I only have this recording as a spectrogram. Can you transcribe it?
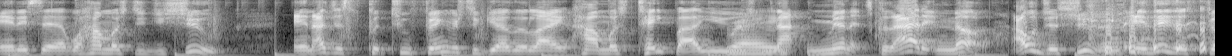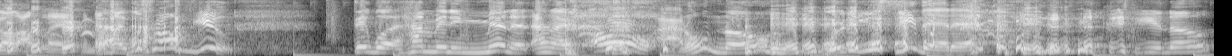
and they said, Well, how much did you shoot? And I just put two fingers together, like how much tape I used, Right. not minutes, because I didn't know. I was just shooting and they just fell out laughing. I'm like, What's wrong with you? They were, How many minutes? I'm like, Oh, I don't know. Where do you see that at? you know?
